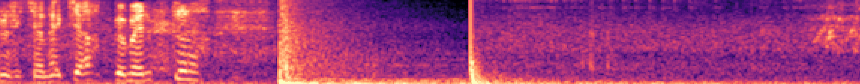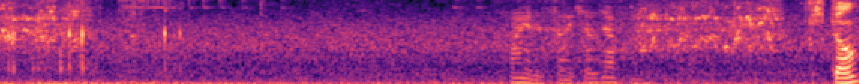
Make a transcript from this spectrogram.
La canne à carpe comme elle tord. Ah, il est serré quasi à fond.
